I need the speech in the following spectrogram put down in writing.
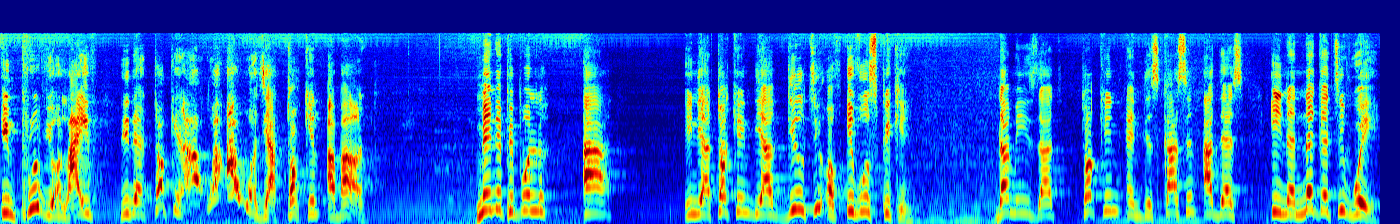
improve your life? Did the talking? How, what- how was their talking about? Many people are in their talking. They are guilty of evil speaking. That means that talking and discussing others in a negative way,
